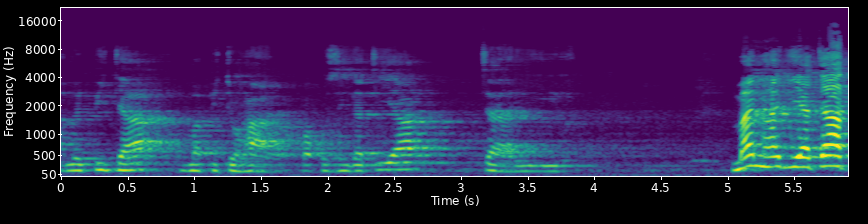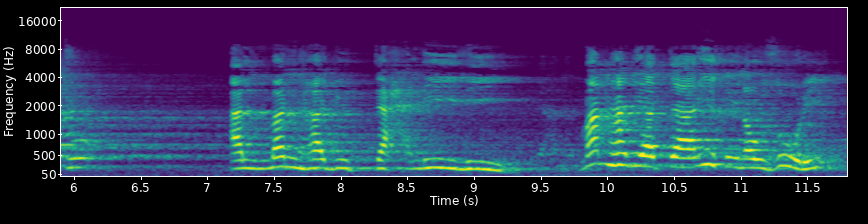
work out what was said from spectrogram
amepita mapito hayo kwa kuzingatia tarikh manhaji ya tatu al-manhaju tahlili. Manhaji ya tarikh ina uzuri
